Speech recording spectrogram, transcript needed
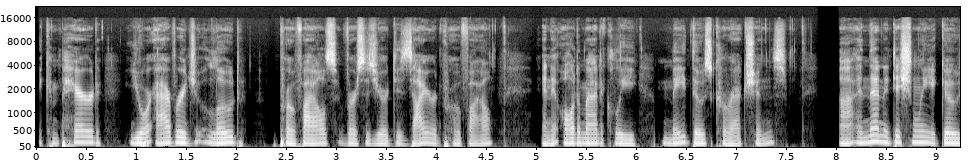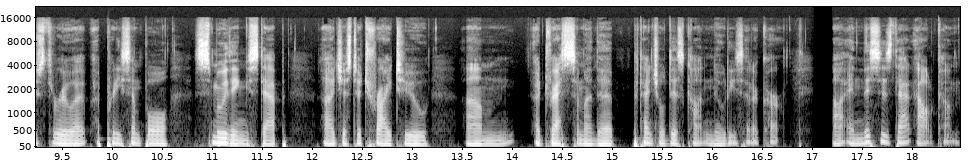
it compared your average load profiles versus your desired profile, and it automatically made those corrections. Uh, and then additionally, it goes through a, a pretty simple smoothing step uh, just to try to um, address some of the potential discontinuities that occur. Uh, and this is that outcome.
